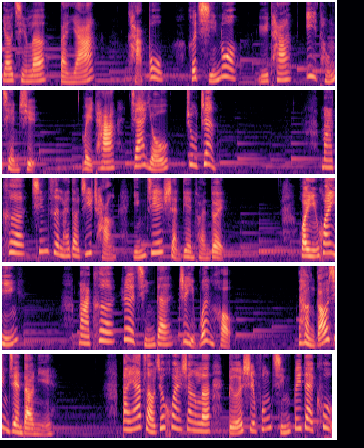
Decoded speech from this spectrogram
邀请了板牙、卡布和奇诺与他一同前去，为他加油助阵。马克亲自来到机场迎接闪电团队，欢迎欢迎！马克热情地致以问候。很高兴见到你，板牙早就换上了德式风情背带裤，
